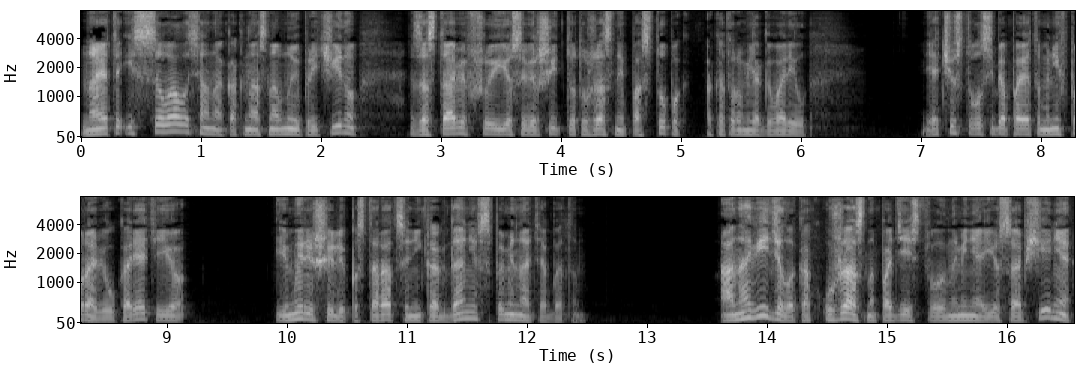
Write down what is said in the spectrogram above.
На это и ссылалась она, как на основную причину, заставившую ее совершить тот ужасный поступок, о котором я говорил. Я чувствовал себя поэтому не вправе укорять ее, и мы решили постараться никогда не вспоминать об этом. Она видела, как ужасно подействовало на меня ее сообщение,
